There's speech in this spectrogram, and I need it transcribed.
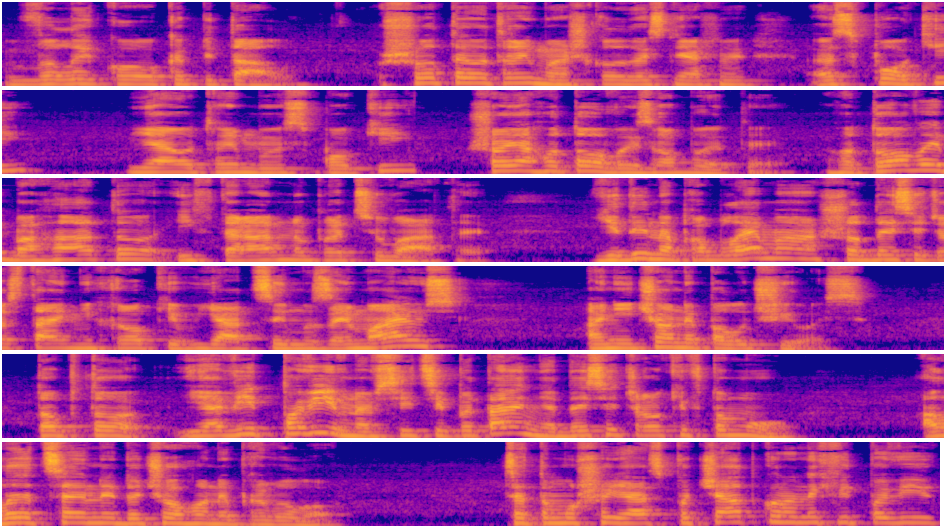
великого капіталу. Що ти отримаєш, коли досягнеш Е, спокій? Я отримую спокій. Що я готовий зробити? Готовий багато і старанно працювати. Єдина проблема, що 10 останніх років я цим займаюсь, а нічого не вийшло. Тобто я відповів на всі ці питання 10 років тому, але це ні до чого не привело. Це тому, що я спочатку на них відповів,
